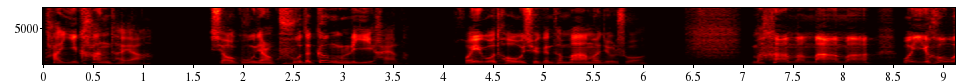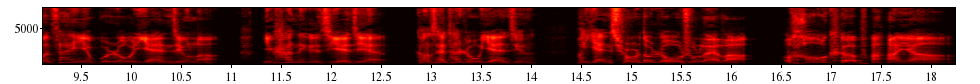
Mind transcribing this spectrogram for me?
他一看他呀，小姑娘哭得更厉害了，回过头去跟他妈妈就说：“妈妈，妈妈，我以后我再也不揉眼睛了。你看那个姐姐，刚才她揉眼睛，把眼球都揉出来了，我好可怕呀。”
